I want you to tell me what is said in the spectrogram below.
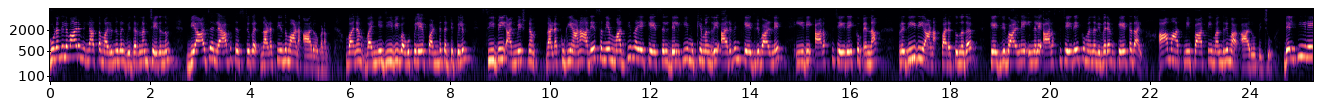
ഗുണനിലവാരമില്ലാത്ത മരുന്നുകൾ വിതരണം ചെയ്തെന്നും വ്യാജ ലാബ് ടെസ്റ്റുകൾ നടത്തിയെന്നുമാണ് ആരോപണം. വനം വന്യജീവി വകുപ്പിലെ ഫണ്ട് തട്ടിപ്പിലും സി അന്വേഷണം നടക്കുകയാണ്. അതേസമയം മദ്യനയ കേസിൽ ഡൽഹി മുഖ്യമന്ത്രി അരവിന്ദ് കേജ്രിവാളിനെ ഇ ഡി അറസ്റ്റ് ചെയ്തേക്കും എന്ന പ്രതീതിയാണ് പരത്തുന്നത്. കേജ്രിവാളിനെ ഇന്നലെ അറസ്റ്റ് ചെയ്തേക്കുമെന്ന വിവരം കേട്ടതായി ആം ആദ്മി പാർട്ടി മന്ത്രിമാർ ആരോപിച്ചു. ഡൽഹിയിലെ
